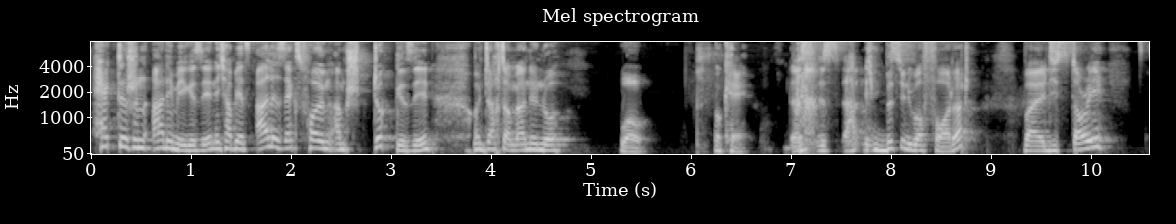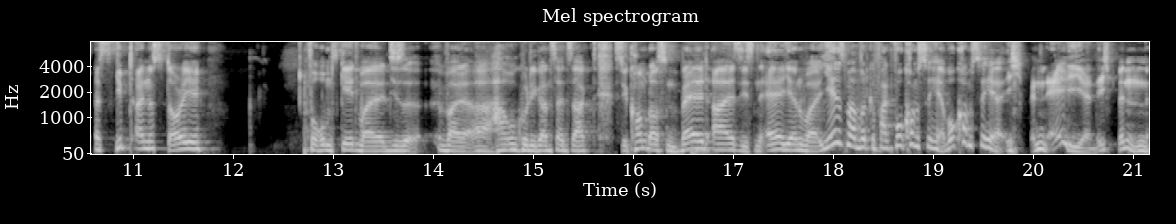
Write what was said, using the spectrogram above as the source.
hektischen Anime gesehen. Ich habe jetzt alle sechs Folgen am Stück gesehen und dachte am Ende nur, wow, okay. Das ist, hat mich ein bisschen überfordert, weil die Story, es gibt eine Story, worum es geht, weil diese, weil äh, Haruko die ganze Zeit sagt, sie kommt aus dem Weltall, sie ist ein Alien, weil jedes Mal wird gefragt, wo kommst du her? Wo kommst du her? Ich bin ein Alien, ich bin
